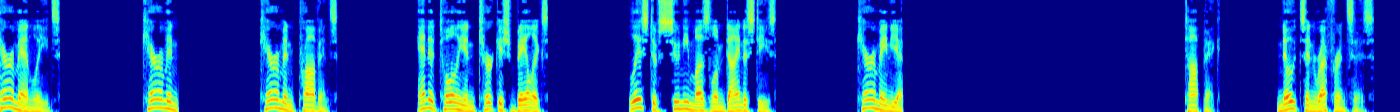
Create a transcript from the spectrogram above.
Karamanlides Karaman Karaman Province. Anatolian Turkish Beyliks List of Sunni Muslim dynasties. Karamania Notes and references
